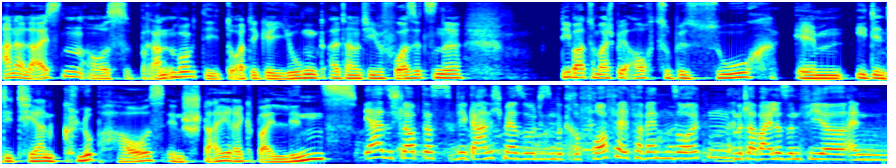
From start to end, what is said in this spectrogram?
Anna Leisten aus Brandenburg, die dortige Jugendalternative Vorsitzende, die war zum Beispiel auch zu Besuch im identitären Clubhaus in Steireck bei Linz. Ja, also ich glaube, dass wir gar nicht mehr so diesen Begriff Vorfeld verwenden sollten. Mittlerweile sind wir ein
